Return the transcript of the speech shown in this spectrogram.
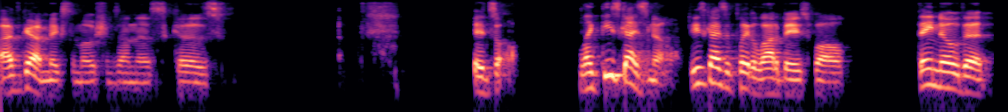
I've got mixed emotions on this because it's like these guys know. These guys have played a lot of baseball. They know that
